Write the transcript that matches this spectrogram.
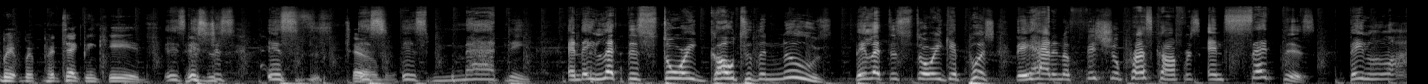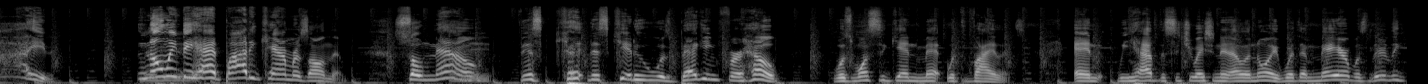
b- b- protecting kids? It's, This it's is- just it's is it's it's maddening, and they let this story go to the news. They let this story get pushed. They had an official press conference and said this. They lied, knowing they had body cameras on them. So now mm-hmm. this kid, this kid who was begging for help was once again met with violence. And we have the situation in Illinois where the mayor was literally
